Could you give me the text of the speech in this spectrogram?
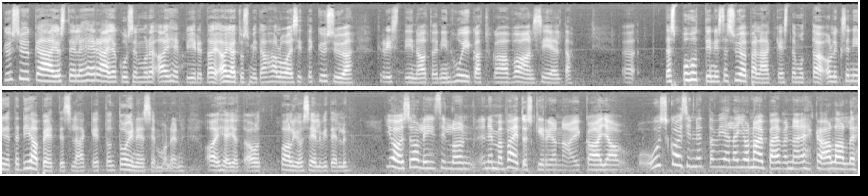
Kysykää, jos teille herää joku semmoinen aihepiiri tai ajatus, mitä haluaisitte kysyä Kristiinalta, niin huikatkaa vaan sieltä. Tässä puhuttiin niistä syöpälääkkeistä, mutta oliko se niin, että diabeteslääkkeet on toinen semmoinen aihe, jota olet paljon selvitellyt? Joo, se oli silloin enemmän väitöskirjan aikaa ja uskoisin, että vielä jonain päivänä ehkä alalle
